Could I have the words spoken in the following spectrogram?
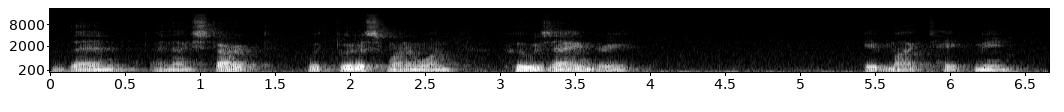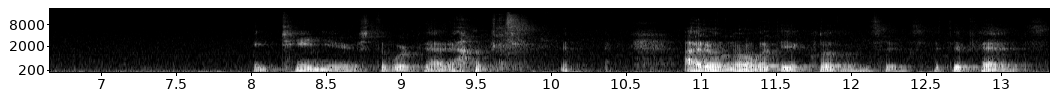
then, and I start with Buddhist 101, who is angry, it might take me 18 years to work that out. I don't know what the equivalence is. It depends.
